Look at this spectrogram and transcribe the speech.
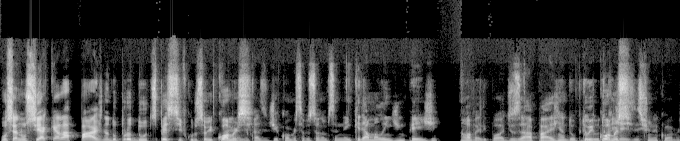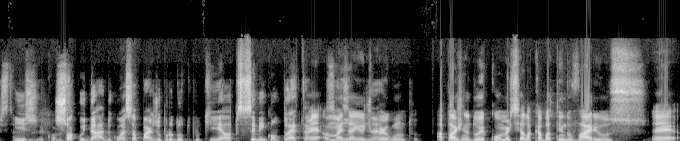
Você anuncia aquela página do produto específico do seu e-commerce. No caso de e-commerce, a pessoa não precisa nem criar uma landing page nova. Ele pode usar a página do produto que e-commerce. já existe no e-commerce. Tá? Isso. Do e-commerce. Só cuidado com essa página do produto porque ela precisa ser bem completa. É, mas Sim, aí eu te né? pergunto, a página do e-commerce ela acaba tendo vários, é,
